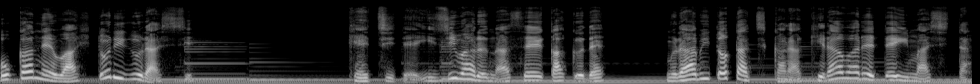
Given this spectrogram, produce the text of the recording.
お金は一人暮らし。ケチで意地悪な性格で村人たちから嫌われていました。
